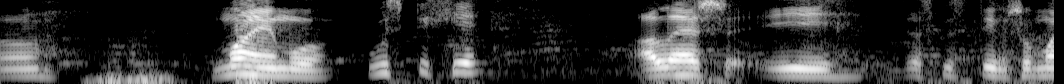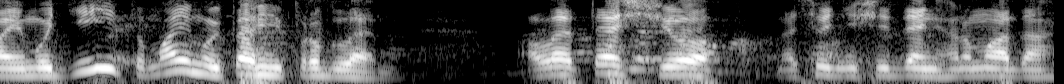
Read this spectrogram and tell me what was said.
Е, Маємо успіхи, але ж і в зв'язку з тим, що маємо дії, то маємо і певні проблеми. Але те, що на сьогоднішній день громада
